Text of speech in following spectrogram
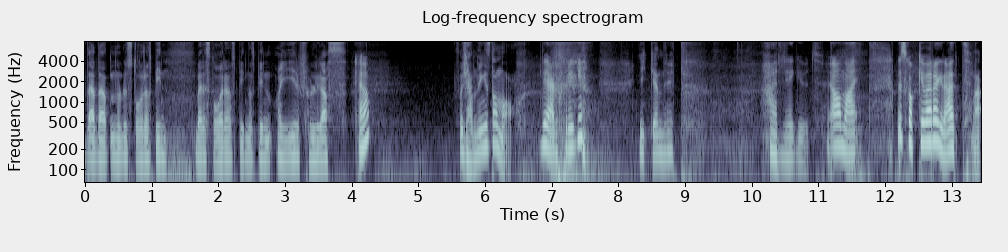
Det er det at når du står og spinner, bare står og spinner og spinner og gir full gass, Ja, så kommer du ingen sted nå. det hjelper ikke. Ikke en dritt. Herregud. Ja, nei. Det skal ikke være greit. Nei.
